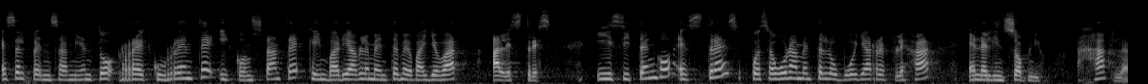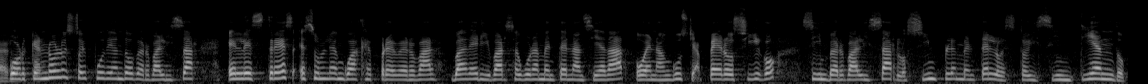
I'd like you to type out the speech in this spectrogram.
es el pensamiento recurrente y constante que invariablemente me va a llevar al estrés. Y si tengo estrés, pues seguramente lo voy a reflejar en el insomnio. Ajá, porque no lo estoy pudiendo verbalizar. El estrés es un lenguaje preverbal, va a derivar seguramente en ansiedad o en angustia, pero sigo sin verbalizarlo, simplemente lo estoy sintiendo,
